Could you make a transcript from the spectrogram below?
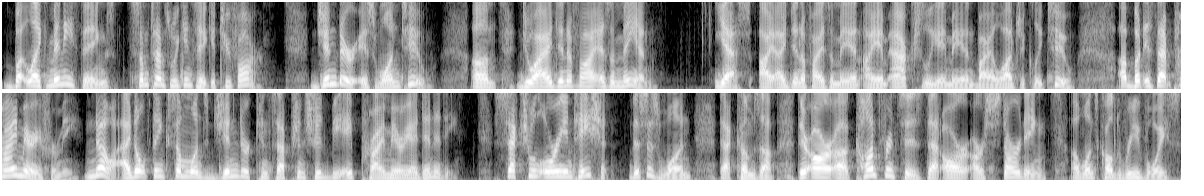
but like many things, sometimes we can take it too far. Gender is one too. Um, do I identify as a man? Yes, I identify as a man. I am actually a man biologically too. Uh, but is that primary for me? No, I don't think someone's gender conception should be a primary identity. Sexual orientation. This is one that comes up. There are uh, conferences that are are starting. Uh, one's called Revoice,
